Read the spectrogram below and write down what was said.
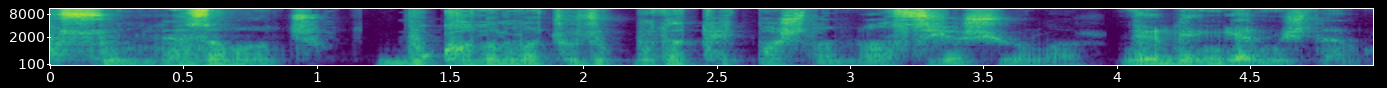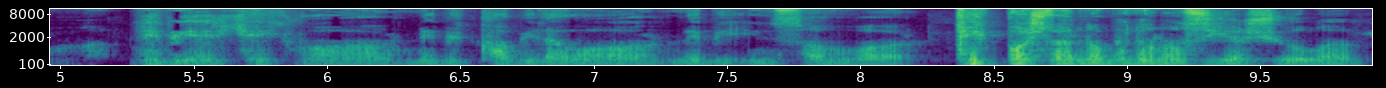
bu su ne zaman çıktı? Bu kadınla çocuk burada tek başına nasıl yaşıyorlar? Nereden gelmişler bunlar? Ne bir erkek var, ne bir kabile var, ne bir insan var. Tek başlarına burada nasıl yaşıyorlar?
